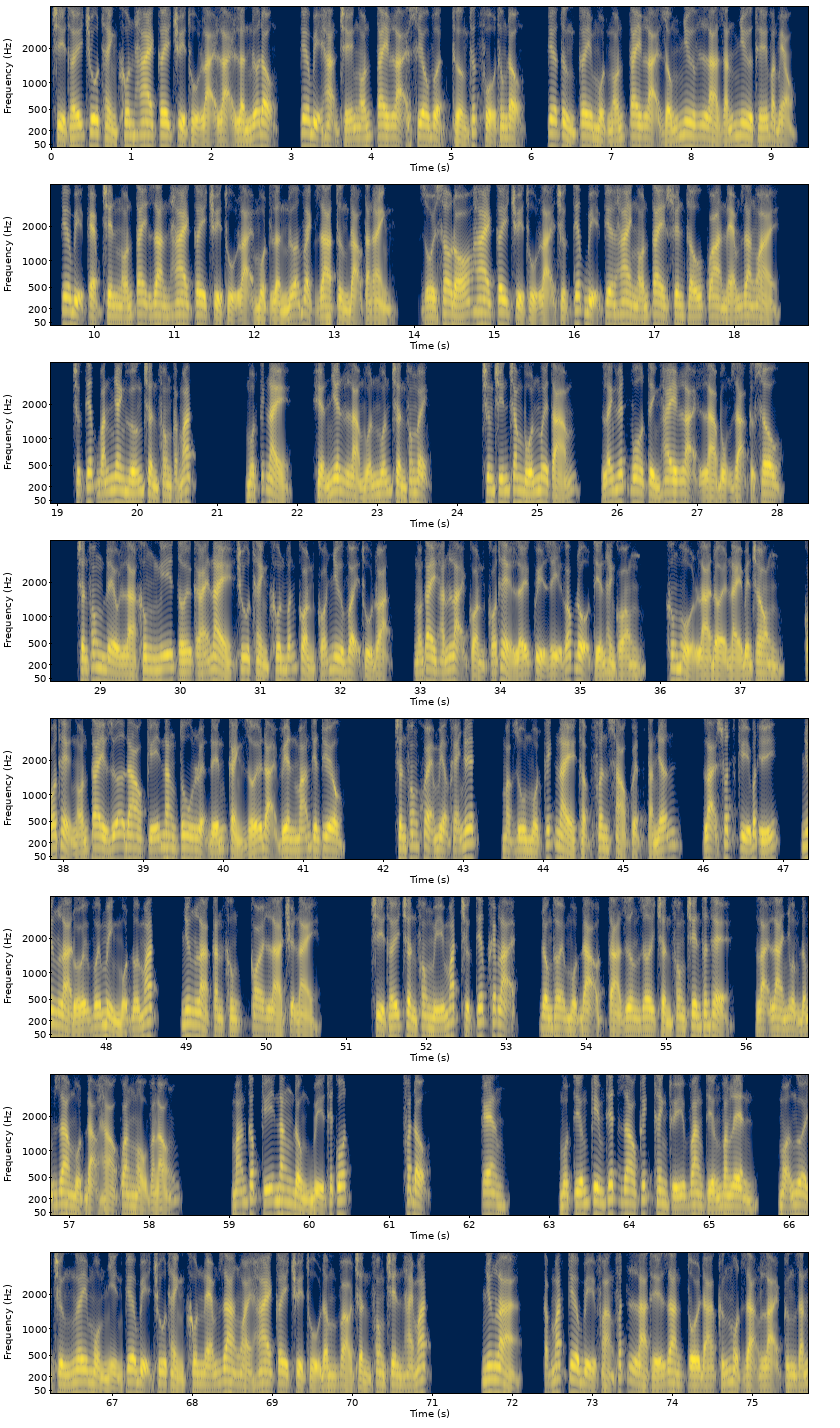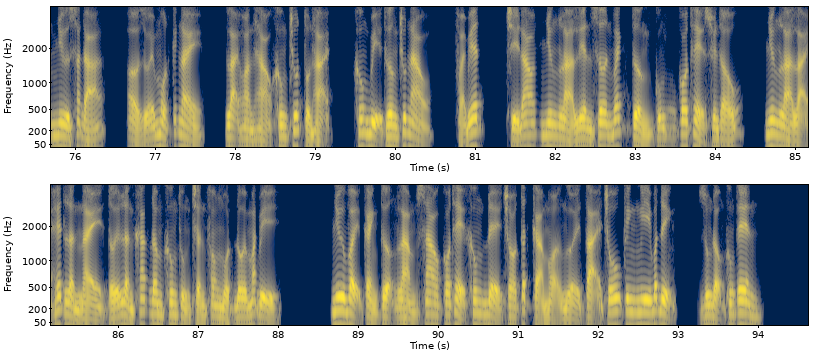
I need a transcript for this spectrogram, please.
Chỉ thấy Chu Thành Khôn hai cây chủy thủ lại lại lần nữa động, kia bị hạn chế ngón tay lại siêu vượt thưởng thức phổ thông động, kia từng cây một ngón tay lại giống như là rắn như thế vặn mèo, kia bị kẹp trên ngón tay gian hai cây chủy thủ lại một lần nữa vạch ra từng đạo tàn ảnh, rồi sau đó hai cây chủy thủ lại trực tiếp bị kia hai ngón tay xuyên thấu qua ném ra ngoài. Trực tiếp bắn nhanh hướng Trần Phong cặp mắt. Một kích này, hiển nhiên là muốn muốn Trần Phong mệnh. Chương 948, lãnh huyết vô tình hay lại là bụng dạ cực sâu. Trần Phong đều là không nghĩ tới cái này Chu Thành Khôn vẫn còn có như vậy thủ đoạn, ngón tay hắn lại còn có thể lấy quỷ dị góc độ tiến hành cong, không hổ là đời này bên trong, có thể ngón tay giữa đao kỹ năng tu luyện đến cảnh giới đại viên mãn thiên tiêu. Trần Phong khỏe miệng khẽ nhếch, mặc dù một kích này thập phân xảo quyệt tàn nhẫn, lại xuất kỳ bất ý, nhưng là đối với mình một đôi mắt, nhưng là căn không coi là chuyện này. Chỉ thấy Trần Phong mí mắt trực tiếp khép lại, đồng thời một đạo tà dương rơi Trần Phong trên thân thể, lại là nhuộm đấm ra một đạo hào quang màu vàng nóng. Mãn cấp kỹ năng đồng bị thiết cốt. Phát động. Keng. Một tiếng kim thiết giao kích thanh thúy vang tiếng vang lên, mọi người chừng ngây mồm nhìn kia bị Chu Thành Khôn ném ra ngoài hai cây chùy thủ đâm vào Trần Phong trên hai mắt. Nhưng là, cặp mắt kia bị phảng phất là thế gian tối đá cứng một dạng lại cứng rắn như sắt đá, ở dưới một kích này, lại hoàn hảo không chút tổn hại, không bị thương chút nào, phải biết, chỉ đao nhưng là liền sơn vách tường cũng có thể xuyên thấu, nhưng là lại hết lần này tới lần khác đâm không thủng Trần Phong một đôi mắt bì. Như vậy cảnh tượng làm sao có thể không để cho tất cả mọi người tại chỗ kinh nghi bất định, rung động không tên.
